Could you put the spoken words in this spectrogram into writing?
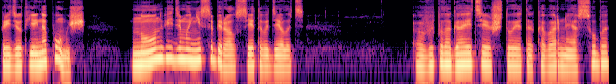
придет ей на помощь. Но он, видимо, не собирался этого делать. «Вы полагаете, что эта коварная особа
